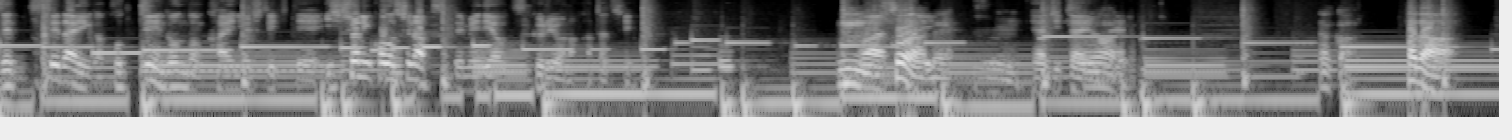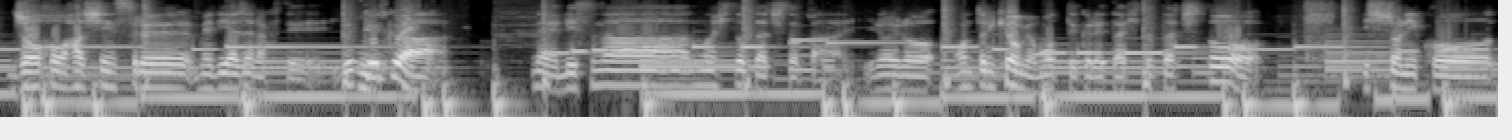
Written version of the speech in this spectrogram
Z 世代がこっちにどんどん介入してきて、一緒にこのシナプスってメディアを作るような形うん、はそうだね。うん、やりたいよね。なんか、ただ、情報を発信するメディアじゃなくて、よくよくは、ね、リスナーの人たちとか、いろいろ本当に興味を持ってくれた人たちと、一緒にこ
